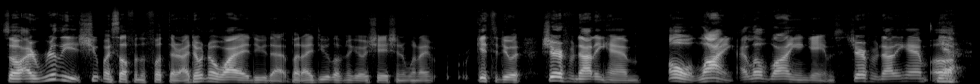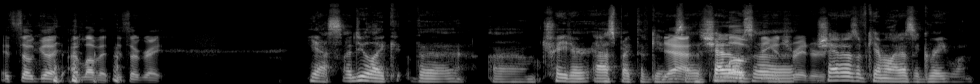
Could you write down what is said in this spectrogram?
So I really shoot myself in the foot there. I don't know why I do that, but I do love negotiation when I get to do it. Sheriff of Nottingham. Oh, lying! I love lying in games. Sheriff of Nottingham. Oh, Yeah. it's so good. I love it. It's so great. Yes, I do like the um, traitor aspect of games. Yeah, Uh, Shadows. love being a uh, traitor. Shadows of Camelot is a great one.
